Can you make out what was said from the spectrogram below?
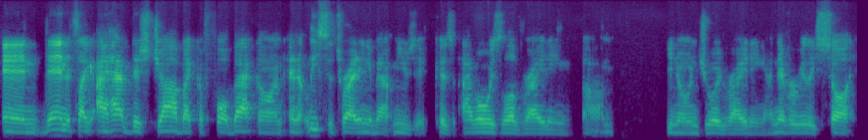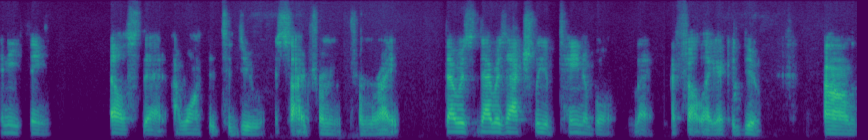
and then it's like i have this job i could fall back on and at least it's writing about music because i've always loved writing um, you know enjoyed writing. I never really saw anything else that i wanted to do aside from from write. That was that was actually obtainable that i felt like i could do. Um,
